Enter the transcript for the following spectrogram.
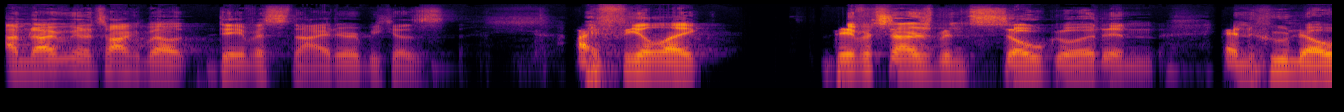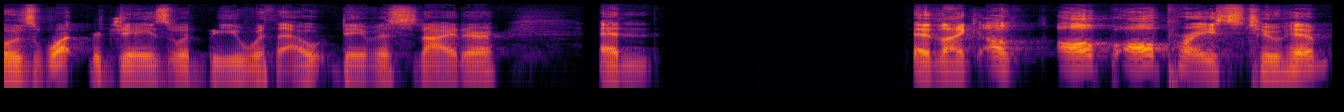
I'm not even gonna talk about Davis Schneider because I feel like David Schneider's been so good and and who knows what the Jays would be without Davis Schneider. And and like all, all, all praise to him.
